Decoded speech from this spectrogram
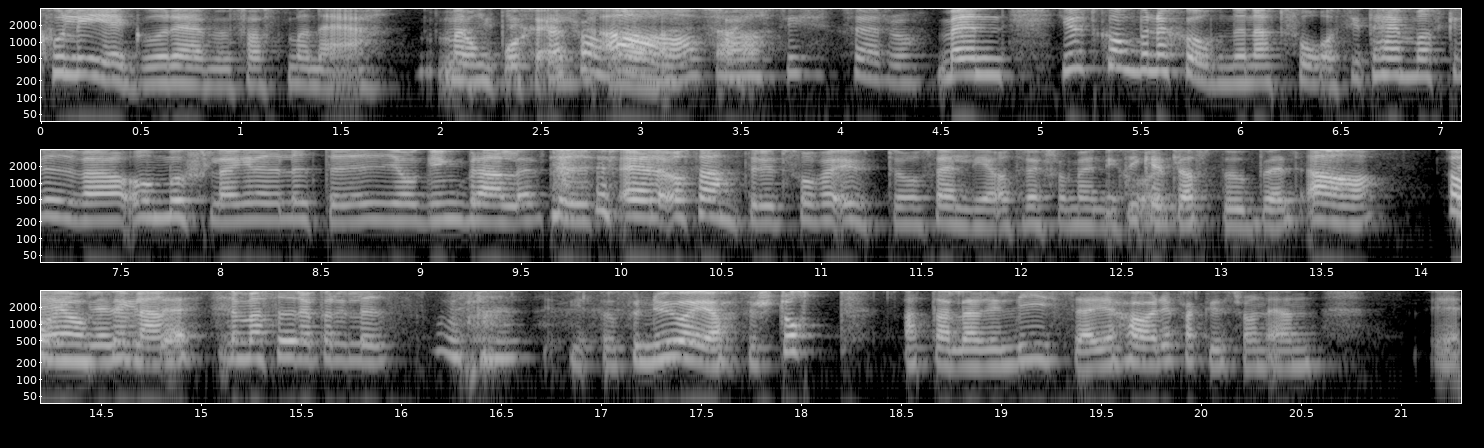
kollegor även fast man är man Långt sitter borta själv. från Ja, faktiskt. Så då. Men just kombinationen att få sitta hemma och skriva och muffla grejer lite i joggingbrallor typ. och samtidigt få vara ute och sälja och träffa människor. Dricka ett glas bubbel. Ja, det är också ibland. När man firar på release. För nu har jag förstått att alla releaser, jag hörde faktiskt från en eh,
